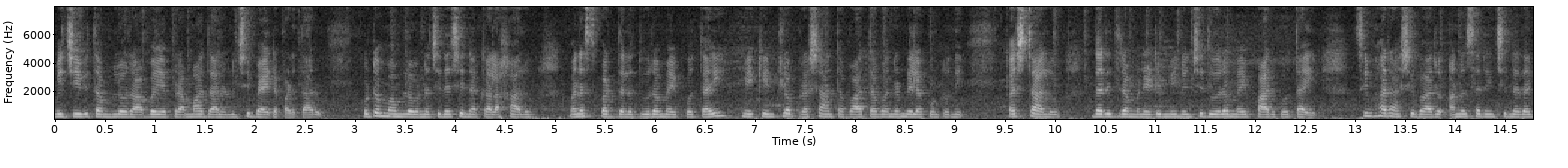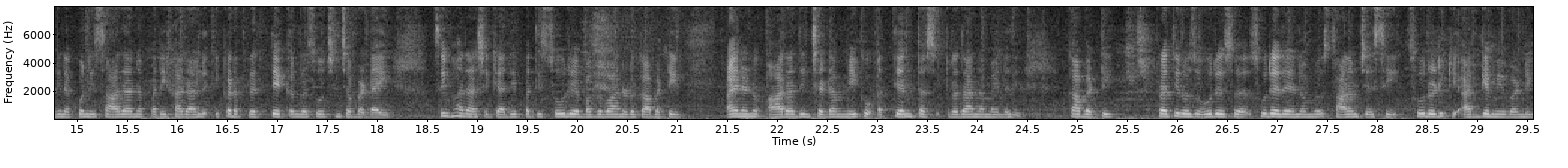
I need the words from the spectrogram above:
మీ జీవితంలో రాబోయే ప్రమాదాల నుంచి బయటపడతారు. కుటుంబంలో ఉన్న చిన్న చిన్న కలహాలు మనస్పర్ధలు దూరం అయిపోతాయి మీకు ఇంట్లో ప్రశాంత వాతావరణం నెలకొంటుంది. కష్టాలు దరిద్రం అనేటి మీ నుంచి దూరం అయి పారిపోతాయి. సింహరాశి వారు అనుసరించినదగిన కొన్ని సాధారణ పరిహారాలు ఇక్కడ ప్రత్యేకంగా సూచించబడ్డాయి. సింహరాశికి అధిపతి సూర్య భగవానుడు కాబట్టి ఆయనను ఆరాధించడం మీకు అత్యంత ప్రధానమైనది కాబట్టి ప్రతిరోజు ఊరే సూర్యోదయంలో స్నానం చేసి సూర్యుడికి అర్ఘ్యం ఇవ్వండి.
